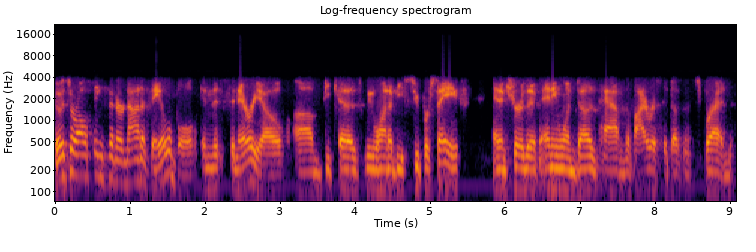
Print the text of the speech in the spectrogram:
those are all things that are not available in this scenario um, because we want to be super safe and ensure that if anyone does have the virus, it doesn't spread.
